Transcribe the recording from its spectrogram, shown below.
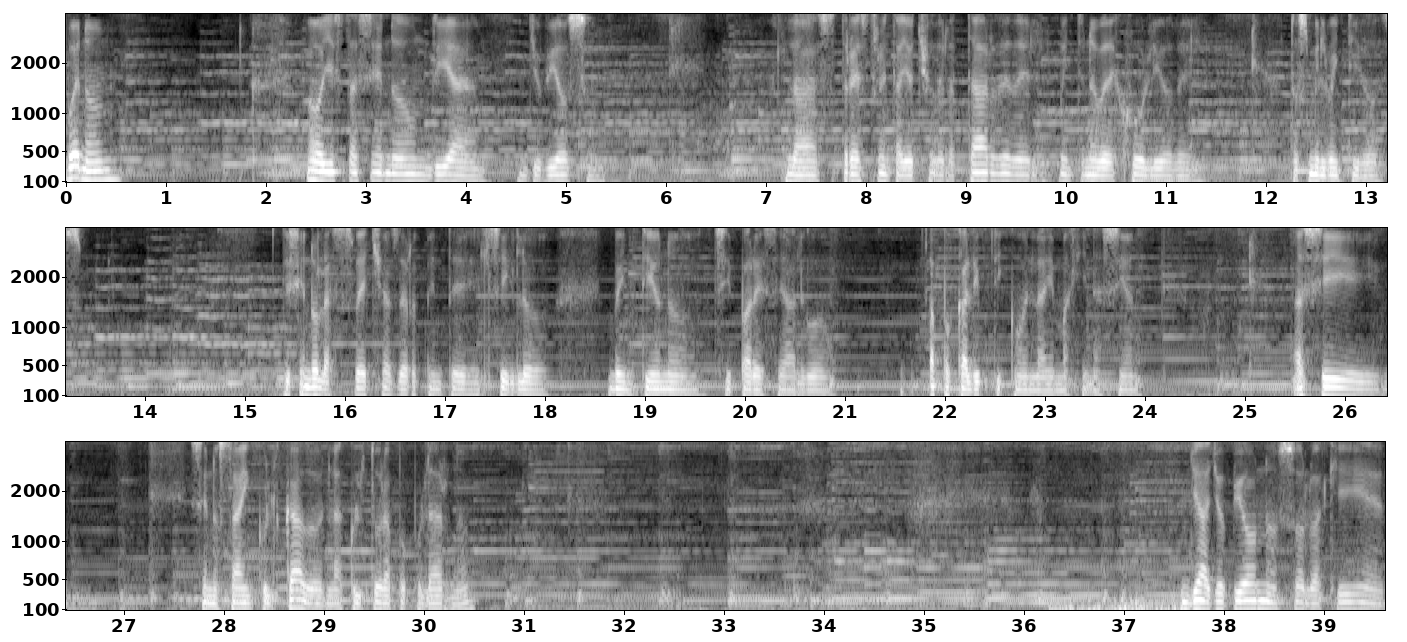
Bueno, hoy está siendo un día lluvioso. Las 3.38 de la tarde del 29 de julio del 2022. Diciendo las fechas, de repente el siglo XXI sí parece algo apocalíptico en la imaginación. Así se nos ha inculcado en la cultura popular, ¿no? Ya llovió no solo aquí en,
